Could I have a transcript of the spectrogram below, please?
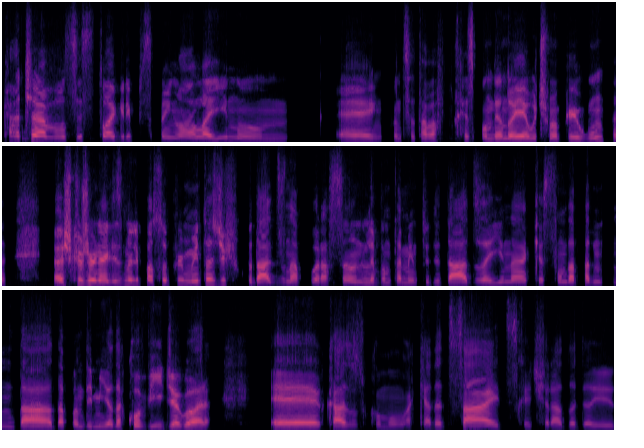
Kátia, você citou a gripe espanhola aí no, é, enquanto você estava respondendo aí a última pergunta. Eu acho que o jornalismo ele passou por muitas dificuldades na apuração, no levantamento de dados aí na questão da, da, da pandemia da Covid agora. É, casos como a queda de sites, retirada de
